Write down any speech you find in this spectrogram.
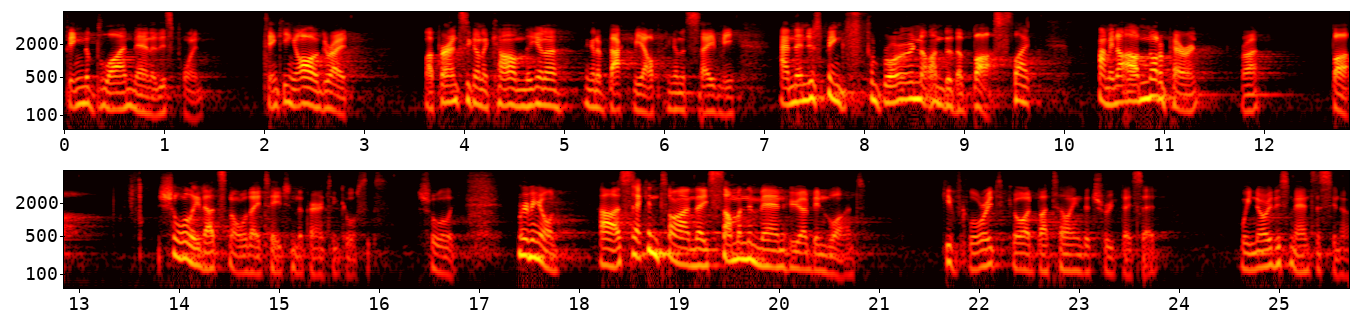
being the blind man at this point, thinking, Oh, great, my parents are going to come, they're going to, they're going to back me up, they're going to save me, and then just being thrown under the bus? Like, I mean, I'm not a parent, right? But surely that's not what they teach in the parenting courses. Surely. Moving on. Uh, second time, they summoned the man who had been blind. Give glory to God by telling the truth, they said. We know this man's a sinner.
